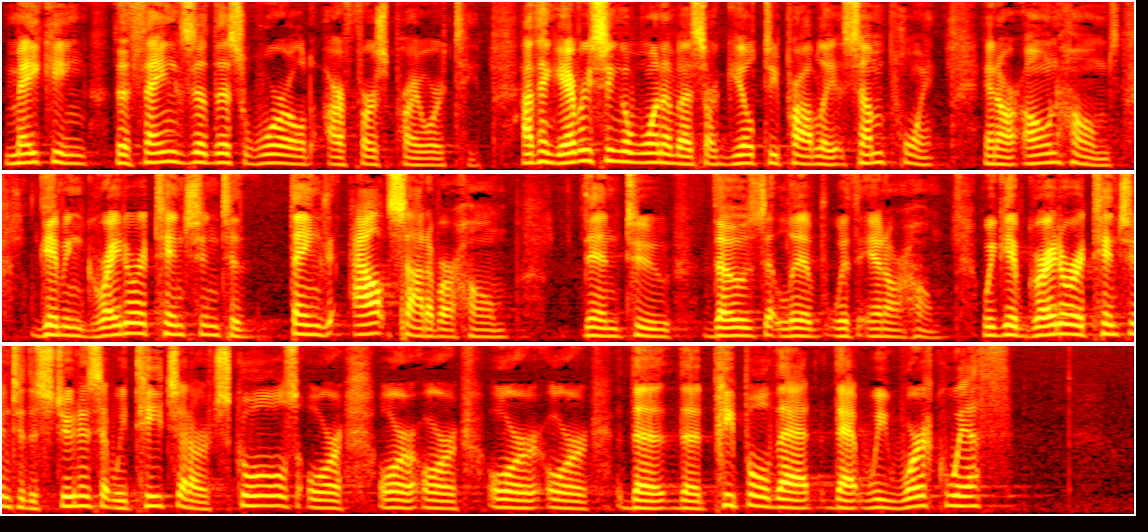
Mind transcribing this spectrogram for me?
making the things of this world our first priority. I think every single one of us are guilty, probably at some point in our own homes, giving greater attention to things outside of our home than to those that live within our home. We give greater attention to the students that we teach at our schools or, or, or, or, or the, the people that, that we work with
